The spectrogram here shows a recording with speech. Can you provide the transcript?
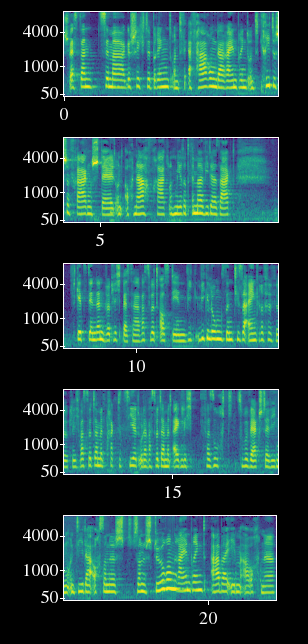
Schwesternzimmergeschichte bringt und Erfahrung da reinbringt und kritische Fragen stellt und auch nachfragt und Merit immer wieder sagt, geht es denen denn wirklich besser? Was wird aus denen? Wie, wie, gelungen sind diese Eingriffe wirklich? Was wird damit praktiziert oder was wird damit eigentlich versucht zu bewerkstelligen? Und die da auch so eine, so eine Störung reinbringt, aber eben auch eine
